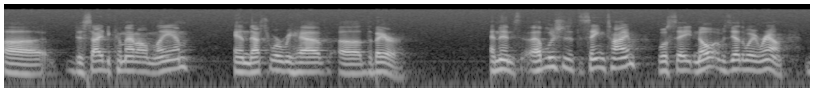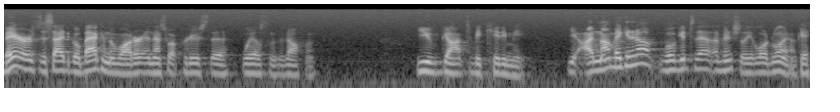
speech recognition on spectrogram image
uh, decided to come out on land, and that's where we have uh, the bear. And then evolution at the same time will say, no, it was the other way around. Bears decided to go back in the water, and that's what produced the whales and the dolphins. You've got to be kidding me. Yeah, I'm not making it up. We'll get to that eventually, Lord willing, okay?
